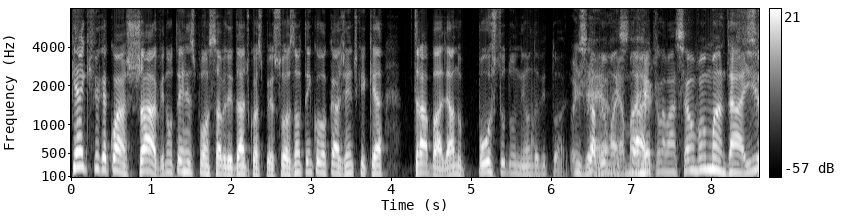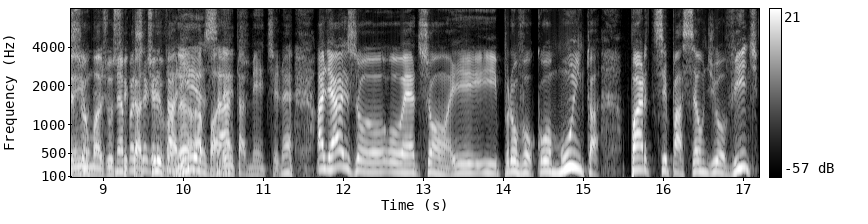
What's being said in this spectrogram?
Quem é que fica com a chave? Não tem responsabilidade com as pessoas, não tem que colocar gente que quer trabalhar no posto do União da Vitória. Pois é, abriu é mais uma tarde. reclamação, vamos mandar isso Sem uma né, justificativa, né, aparente. Exatamente, né? Aliás, o, o Edson, e, e provocou muito a participação de ouvinte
